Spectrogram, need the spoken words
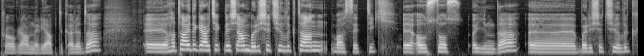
programları yaptık arada. E, Hatay'da gerçekleşen barış açığlıktan bahsettik. E, Ağustos ayında e, barış açığlık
